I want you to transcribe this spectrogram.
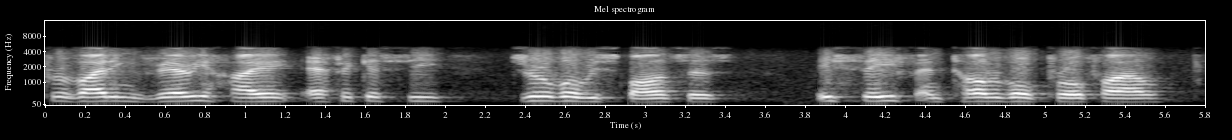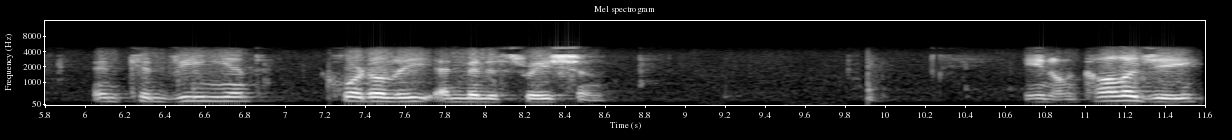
providing very high efficacy, durable responses, a safe and tolerable profile, and convenient quarterly administration. In oncology,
